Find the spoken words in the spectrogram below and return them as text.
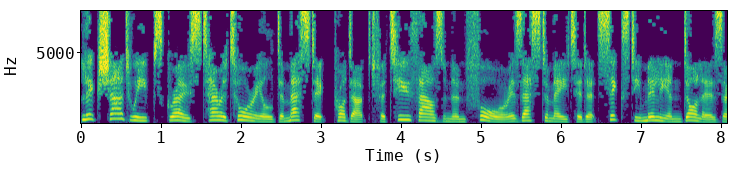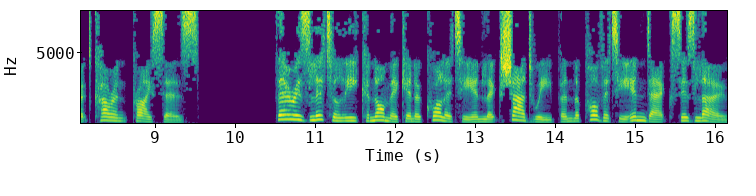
Lakshadweep's gross territorial domestic product for 2004 is estimated at $60 million at current prices. There is little economic inequality in Lakshadweep and the poverty index is low.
